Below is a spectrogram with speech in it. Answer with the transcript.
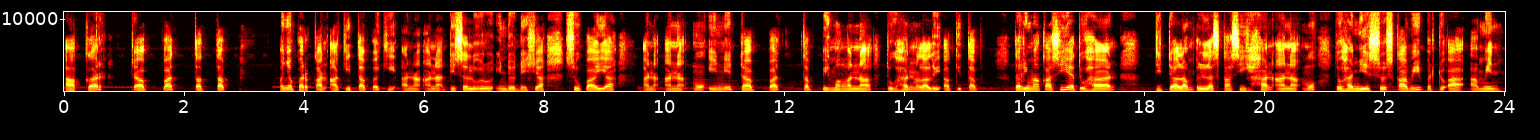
agar dapat tetap menyebarkan Alkitab bagi anak-anak di seluruh Indonesia supaya anak-anakmu ini dapat lebih mengenal Tuhan melalui Alkitab. Terima kasih ya Tuhan. Di dalam belas kasihan anakmu Tuhan Yesus kami berdoa. Amin.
